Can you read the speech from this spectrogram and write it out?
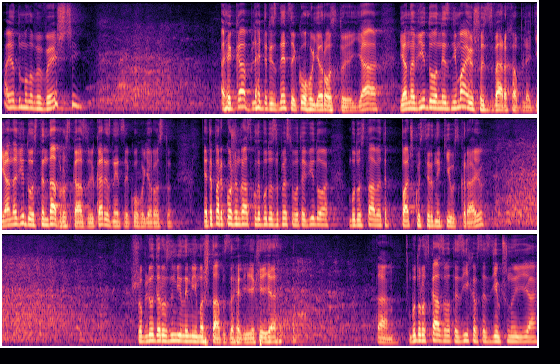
а я думала, ви вищий. А яка, блядь, різниця, якого я росту? Я, я на відео не знімаю щось зверха, блядь. Я на відео стендап розказую. Яка різниця, якого я росту? Я тепер кожен раз, коли буду записувати відео, буду ставити пачку сірників з краю. Щоб люди розуміли мій масштаб взагалі, який я. Так. Буду розказувати, з'їхався з дівчиною я.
